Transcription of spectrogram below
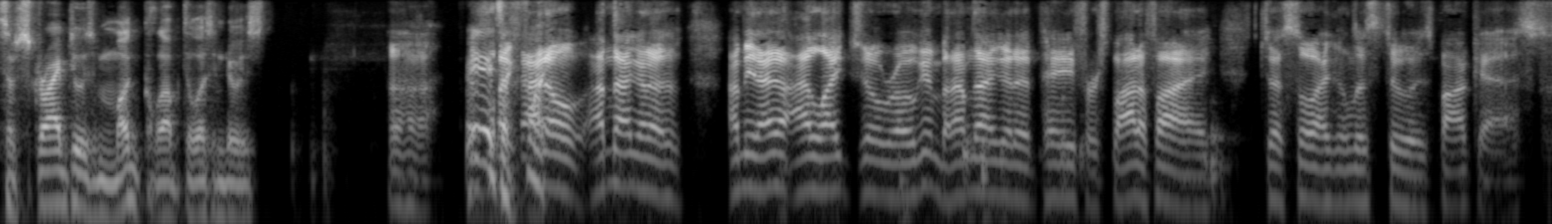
subscribe to his mug club to listen to his. Uh huh. It's like I don't. I'm not gonna. I mean, I I like Joe Rogan, but I'm not gonna pay for Spotify just so I can listen to his podcast.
